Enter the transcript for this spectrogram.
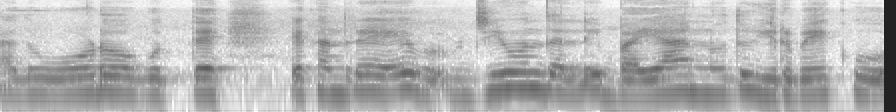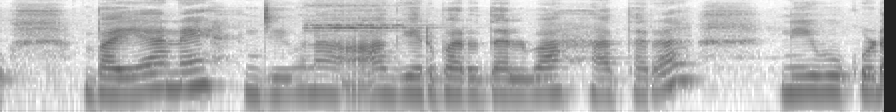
ಅದು ಓಡೋಗುತ್ತೆ. ಯಾಕಂದರೆ ಜೀವನದಲ್ಲಿ ಭಯ ಅನ್ನೋದು ಇರಬೇಕು. ಭಯನೇ ಜೀವನ ಆಗಿರಬಾರ್ದಲ್ವ? ಆ ಥರ ನೀವು ಕೂಡ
